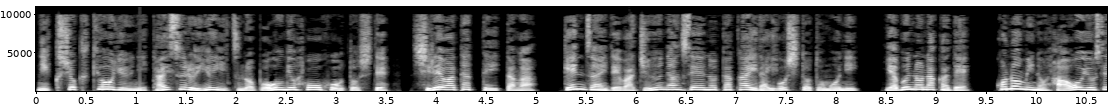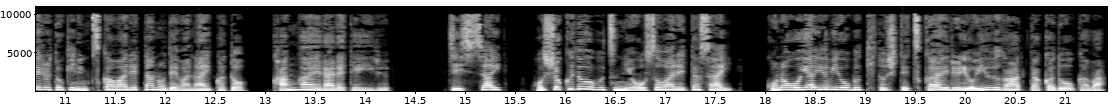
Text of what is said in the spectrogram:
肉食恐竜に対する唯一の防御方法として知れ渡っていたが、現在では柔軟性の高い大腰とともに、藪の中で好みの葉を寄せるときに使われたのではないかと考えられている。実際、捕食動物に襲われた際、この親指を武器として使える余裕があったかどうかは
